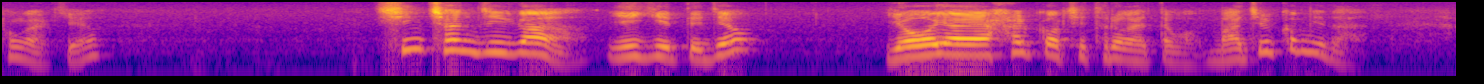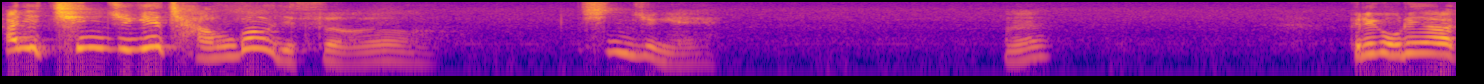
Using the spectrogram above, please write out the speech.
통과할게요. 신천지가 얘기했대죠. 여야에 할 것 없이 들어가 있다고. 맞을 겁니다. 아니 친중에 좌우가 어딨어. 친중에. 응? 그리고 우리나라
